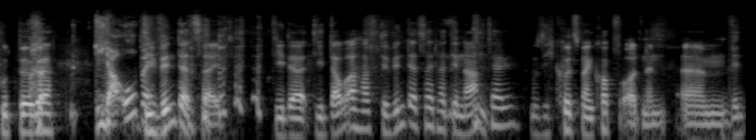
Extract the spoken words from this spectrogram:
Wutbürger, Die da oben! die Winterzeit, die, da, die dauerhafte Winterzeit hat den Nachteil, muss ich kurz meinen Kopf ordnen. Ähm, Win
